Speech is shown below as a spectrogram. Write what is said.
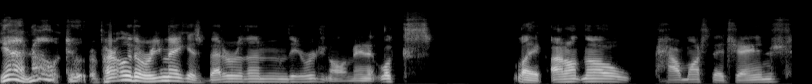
Yeah, no, dude. Apparently, the remake is better than the original. I mean, it looks like I don't know how much they changed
